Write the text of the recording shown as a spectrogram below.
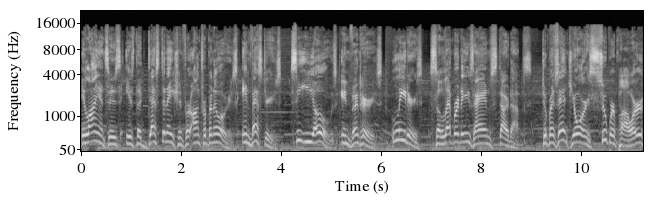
Eliances is the destination for entrepreneurs, investors, CEOs, inventors, leaders, celebrities, and startups. To present your superpower,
